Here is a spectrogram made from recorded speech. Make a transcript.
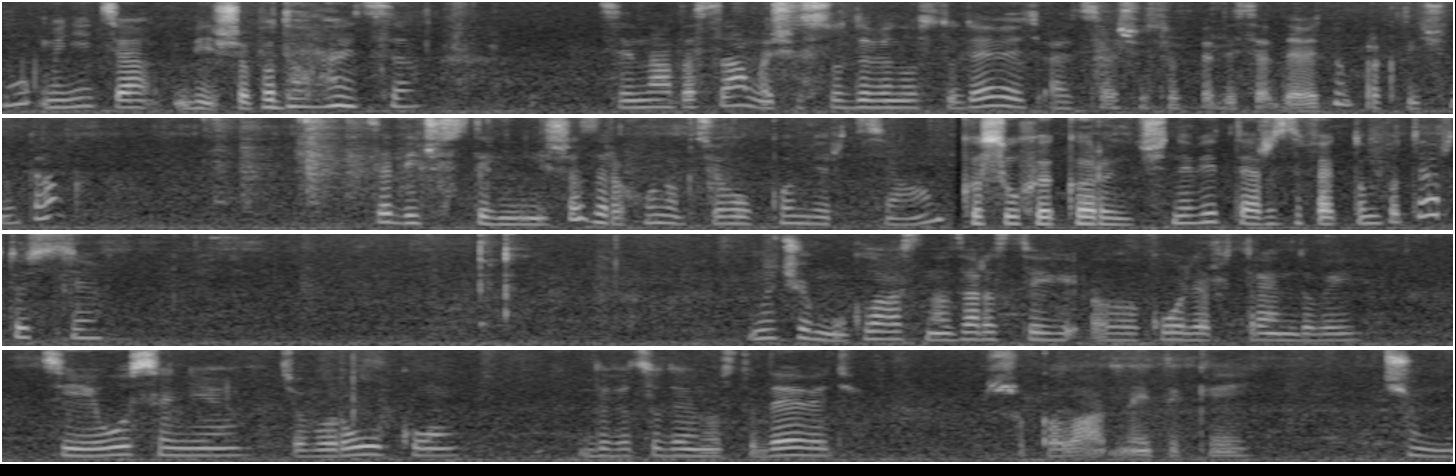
Ну, мені ця більше подобається. Ціна та сама 699, а це 659. Ну, практично так. Це більш стильніше за рахунок цього комірця. Косухи коричневі, теж з ефектом потертості. Ну чому? Класно. Зараз цей е, колір трендовий цієї осені, цього року. 999. Шоколадний такий. Чому?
